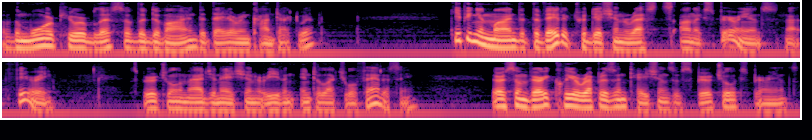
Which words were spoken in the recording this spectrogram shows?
of the more pure bliss of the divine that they are in contact with? Keeping in mind that the Vedic tradition rests on experience, not theory, spiritual imagination, or even intellectual fantasy, there are some very clear representations of spiritual experience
